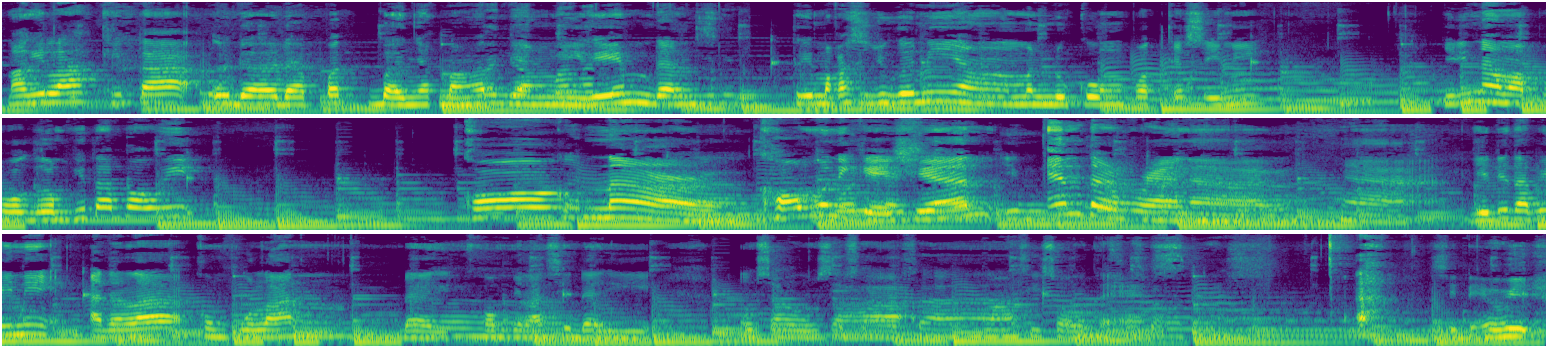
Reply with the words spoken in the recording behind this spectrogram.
marilah kita udah dapat banyak banget Banyak yang banget. ngirim dan terima kasih juga nih yang mendukung podcast ini. Jadi nama program kita apa Wi? Corner. Communication Entrepreneur. Nah jadi tapi ini adalah kumpulan dari kompilasi dari usaha-usaha mahasiswa UTS ah si Dewi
